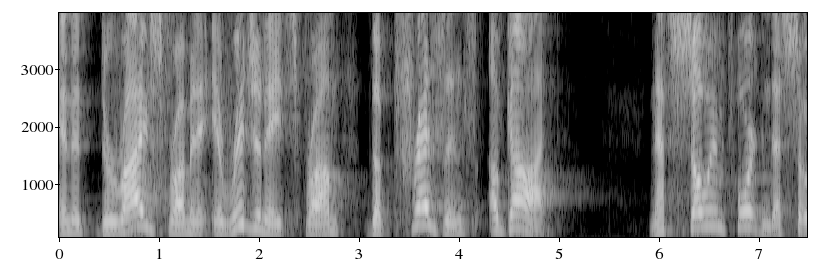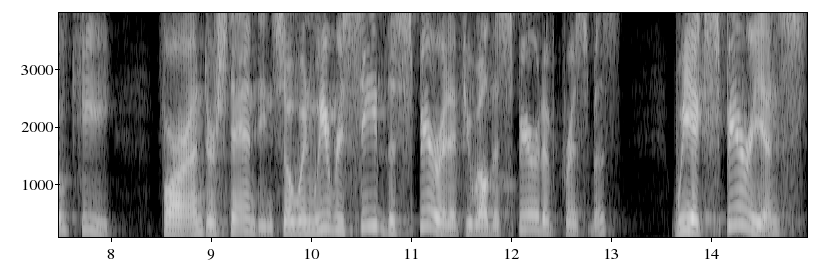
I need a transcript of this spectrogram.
and it derives from, and it originates from the presence of God. And that's so important, that's so key for our understanding. So when we receive the Spirit, if you will, the Spirit of Christmas, we experience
